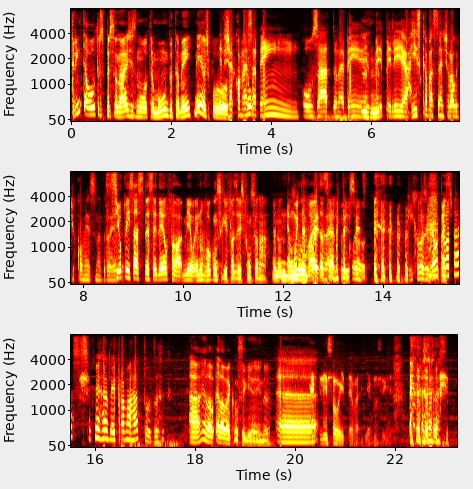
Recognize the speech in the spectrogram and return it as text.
30 outros personagens no outro mundo também. Meu, tipo... Ele já começa bem ousado, né? Bem, Uhum. ele arrisca bastante logo de começo na Droid. Se eu pensasse nessa ideia, eu ia falar, meu, eu não vou conseguir fazer isso funcionar. Eu não, não- muita não vai coisa, dar né? certo Muita isso. coisa. Inclusive a autora Mas- tá se ferrando aí pra amarrar tudo. Ah, ela, ela vai conseguir ainda. Ah, É que nem sou vai- ia conseguir.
